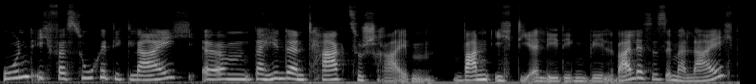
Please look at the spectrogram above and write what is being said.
und ich versuche die gleich ähm, dahinter einen Tag zu schreiben, wann ich die erledigen will, weil es ist immer leicht,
